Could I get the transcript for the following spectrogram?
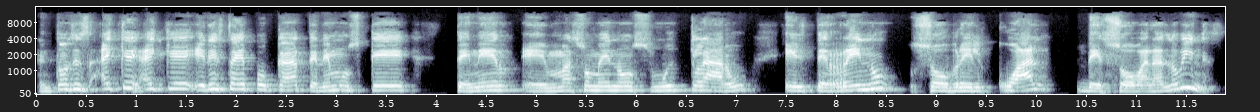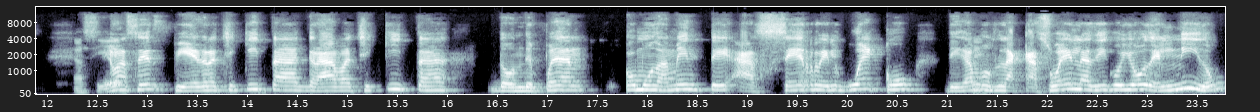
Entonces, hay que, hay que, en esta época tenemos que tener eh, más o menos muy claro el terreno sobre el cual desoban las lobinas. Así Va a ser piedra chiquita, grava chiquita, donde puedan cómodamente hacer el hueco, digamos, la cazuela, digo yo, del nido.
